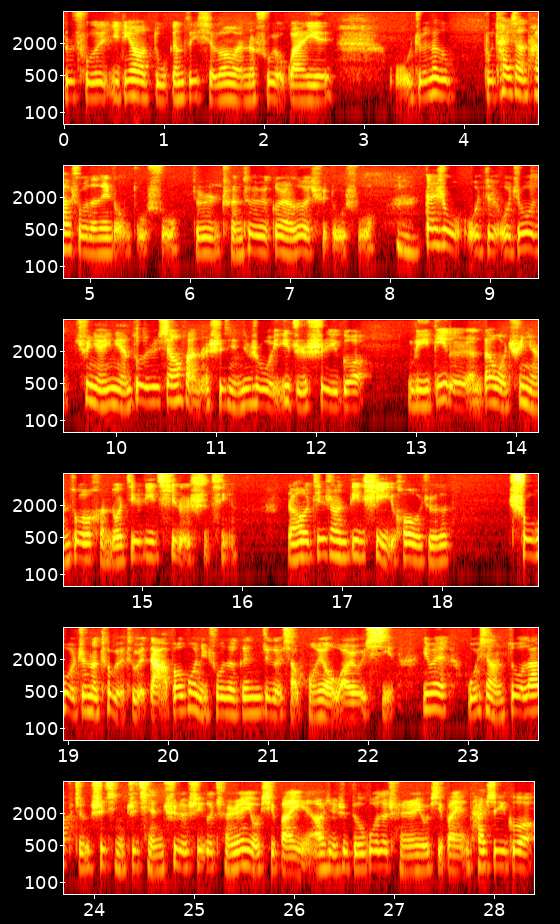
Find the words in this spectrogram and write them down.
就除了一定要读跟自己写论文的书有关，也我觉得那个不太像他说的那种读书，就是纯粹为个人乐趣读书。嗯，但是我我觉我觉得我去年一年做的是相反的事情，就是我一直是一个离地的人，但我去年做了很多接地气的事情，然后接上地气以后，我觉得收获真的特别特别大。包括你说的跟这个小朋友玩游戏，因为我想做 Lab 这个事情之前去的是一个成人游戏扮演，而且是德国的成人游戏扮演，它是一个。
